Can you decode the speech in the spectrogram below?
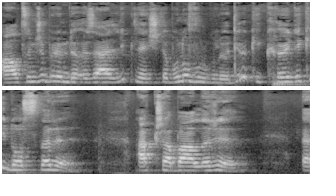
6. bölümde özellikle işte bunu vurguluyor. Diyor ki köydeki dostları, akrabaları, e,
